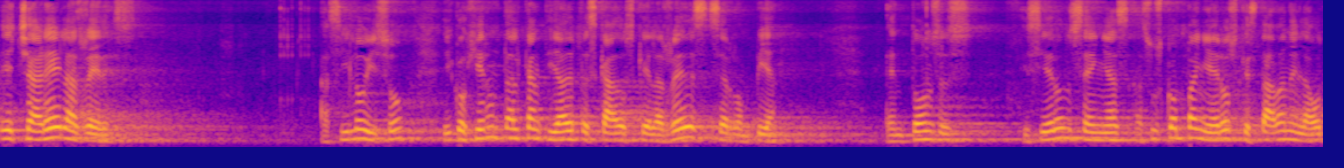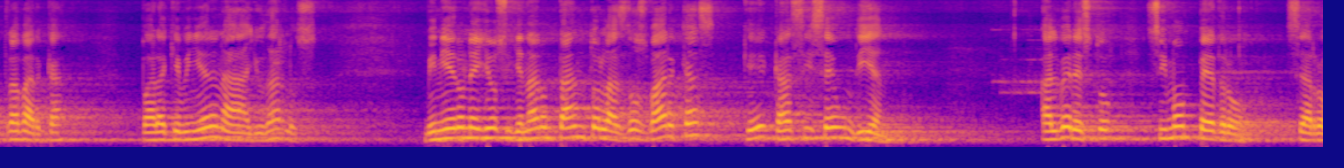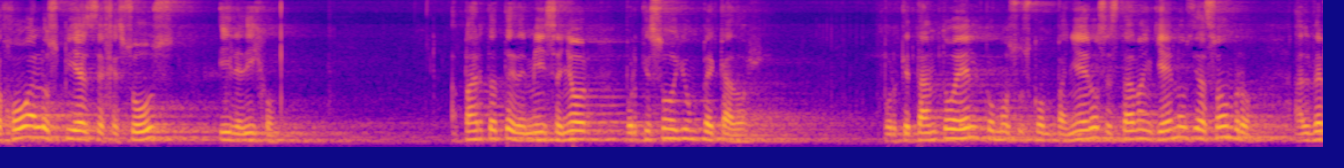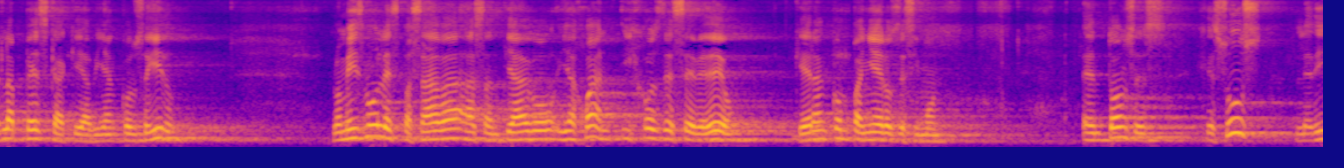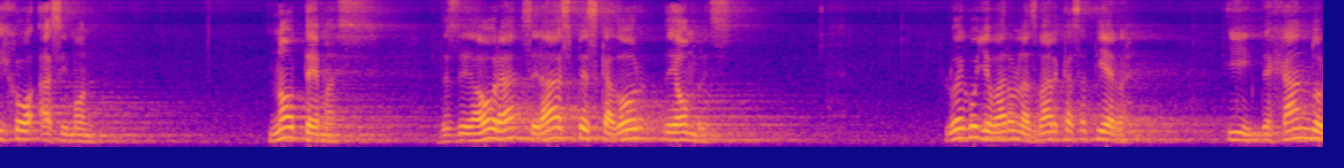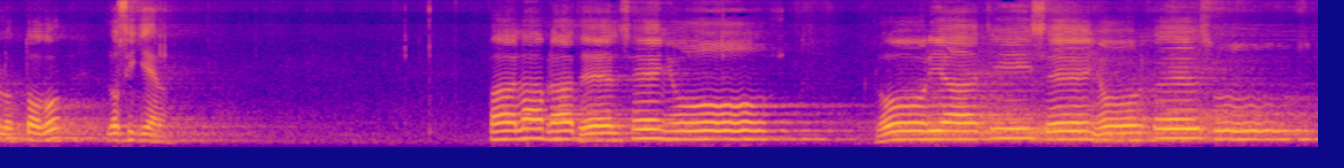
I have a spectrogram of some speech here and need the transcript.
echaré las redes. Así lo hizo y cogieron tal cantidad de pescados que las redes se rompían. Entonces hicieron señas a sus compañeros que estaban en la otra barca para que vinieran a ayudarlos. Vinieron ellos y llenaron tanto las dos barcas que casi se hundían. Al ver esto, Simón Pedro se arrojó a los pies de Jesús y le dijo, apártate de mí, Señor, porque soy un pecador. Porque tanto él como sus compañeros estaban llenos de asombro al ver la pesca que habían conseguido. Lo mismo les pasaba a Santiago y a Juan, hijos de Zebedeo, que eran compañeros de Simón. Entonces Jesús le dijo a Simón, no temas, desde ahora serás pescador de hombres. Luego llevaron las barcas a tierra y dejándolo todo, lo siguieron. Palabra del Señor. Gloria a ti, Señor Jesús.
